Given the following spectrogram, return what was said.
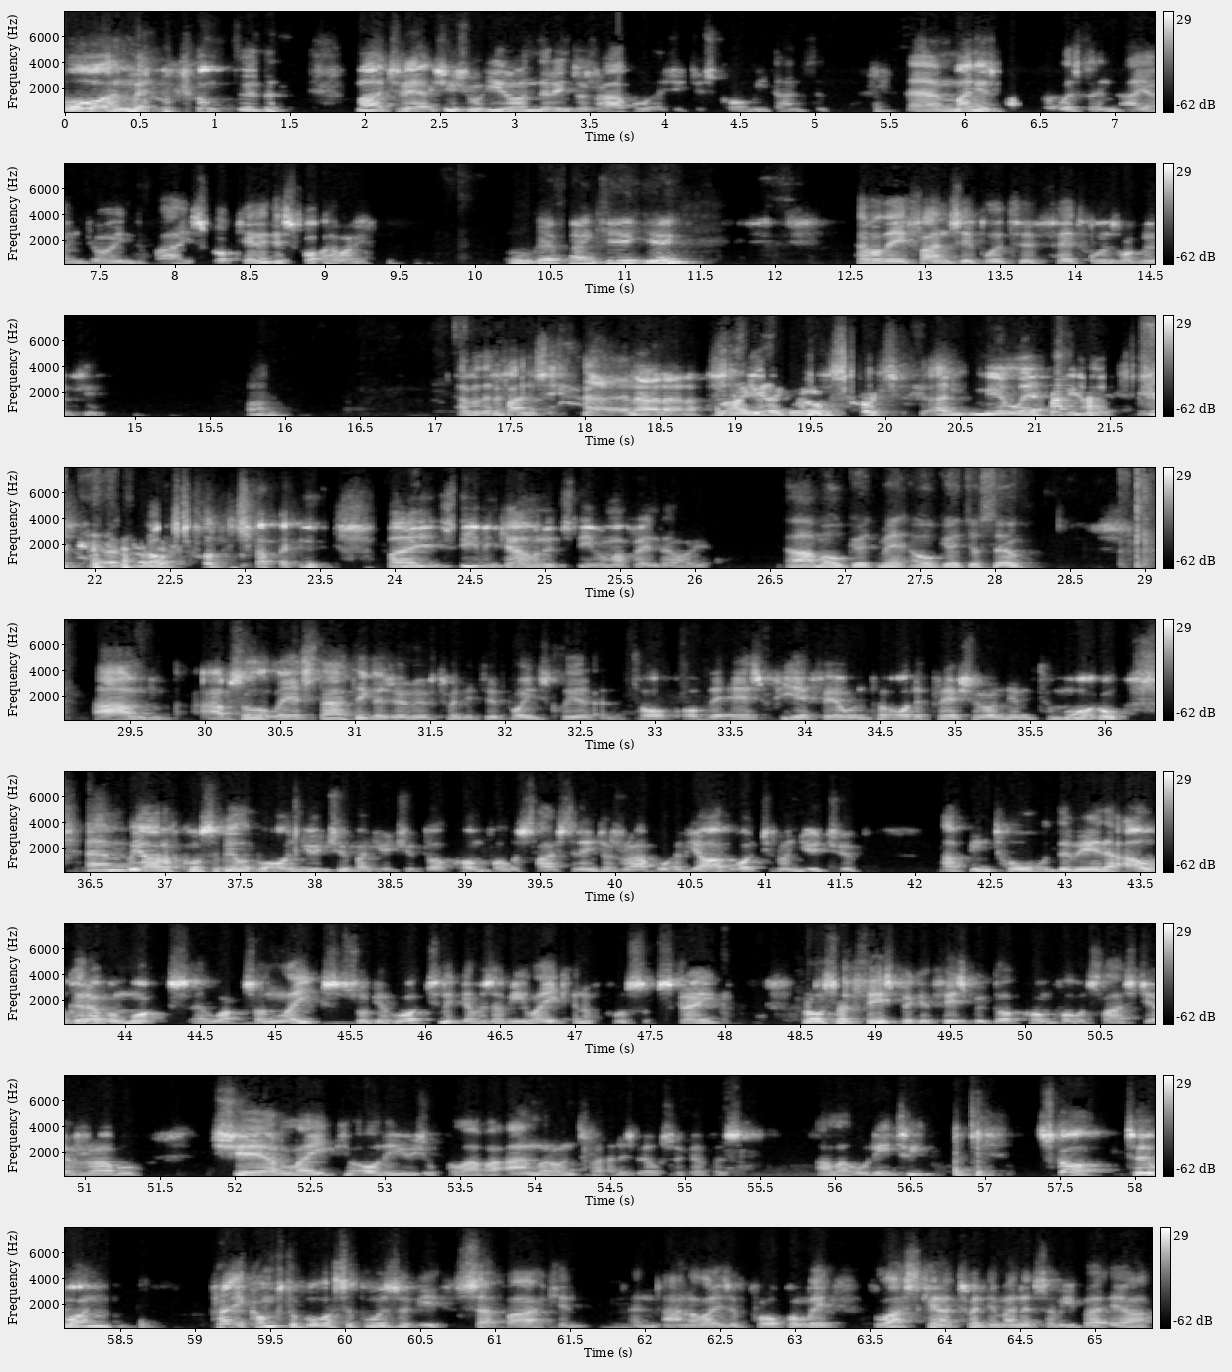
Hello and welcome to the match reaction show here on the Rangers Rabble, as you just caught me dancing. Um, my name is Mark Douglas and I am joined by Scott Kennedy. Scott, how are you? All good, thank you. You? How are the fancy Bluetooth headphones working out for you? Fun? How about the fancy? no, no, no. I gotta go. We're also, and nearly, nearly. uh, we're also joined by Stephen Cameron. Stephen, my friend, how are you? I'm all good, mate. All good yourself. Absolutely ecstatic as we move 22 points clear at the top of the SPFL and put all the pressure on them tomorrow. Um, we are, of course, available on YouTube at youtube.com forward slash the Rangers Rabble. If you are watching on YouTube, I've been told the way the algorithm works, it works on likes. So if you're watching it, give us a wee like and, of course, subscribe. We're also on Facebook at facebook.com forward slash Gers Rabble. Share, like, all the usual palaver, and we're on Twitter as well, so give us a little retweet. Scott, 2 1 pretty comfortable, I suppose, if you sit back and, and analyse it properly. The last kind of 20 minutes, a wee bit, uh,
